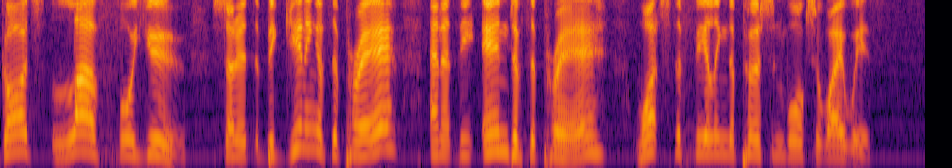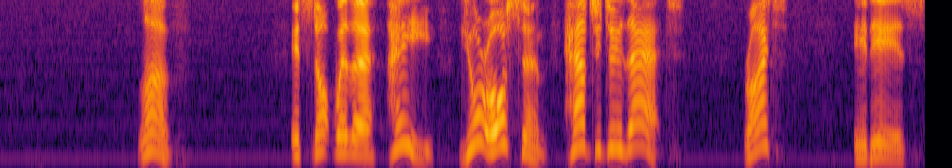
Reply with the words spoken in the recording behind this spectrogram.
God's love for you. So at the beginning of the prayer and at the end of the prayer, what's the feeling the person walks away with? Love. It's not whether, hey, you're awesome. How'd you do that? Right? It is,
